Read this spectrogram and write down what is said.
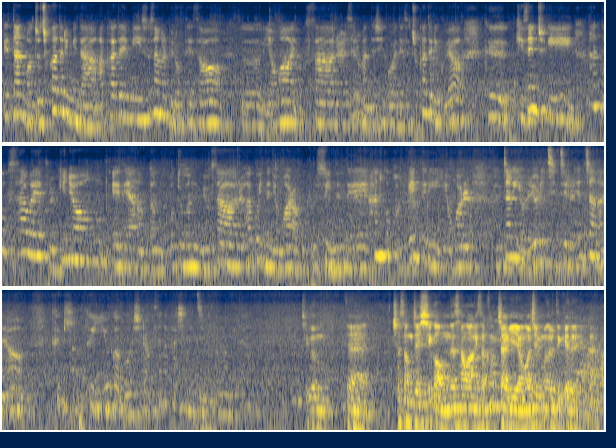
일단 먼저 축하드립니다. 아카데미 수상을 비롯해서 그 영화 역사를 새로 만드신 거에 대해서 축하드리고요. 그 기생충이 한국 사회 불균형에 대한 어떤 어두운 묘사를 하고 있는 영화라고 볼 수 있는데 한국 관객들이 이 영화를 굉장히 열렬히 지지를 했잖아요. 그, 기- 그 이유가 무엇이라고 생각하시는지 궁금합니다. 지금 예, 최성재 씨가 없는 상황에서 갑자기 영어 질문을 듣게 되니까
